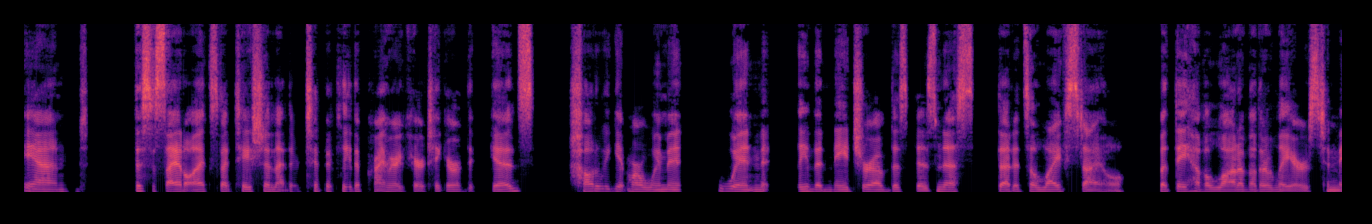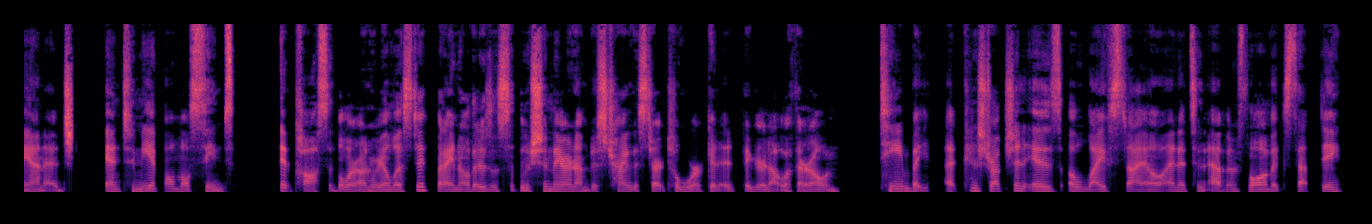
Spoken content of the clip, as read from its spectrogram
and the societal expectation that they're typically the primary caretaker of the kids. How do we get more women when the nature of this business that it's a lifestyle, but they have a lot of other layers to manage. And to me, it almost seems impossible or unrealistic, but I know there's a solution there. And I'm just trying to start to work at it and figure it out with our own team. But construction is a lifestyle and it's an ebb and flow of accepting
